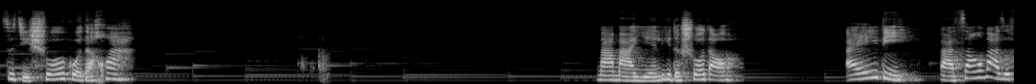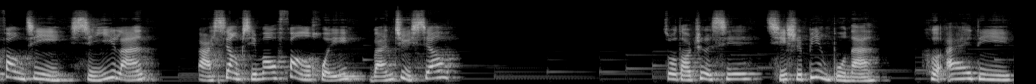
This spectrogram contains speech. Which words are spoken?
自己说过的话。妈妈严厉的说道：“艾迪，把脏袜子放进洗衣篮，把橡皮猫放回玩具箱。”做到这些其实并不难，可艾迪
